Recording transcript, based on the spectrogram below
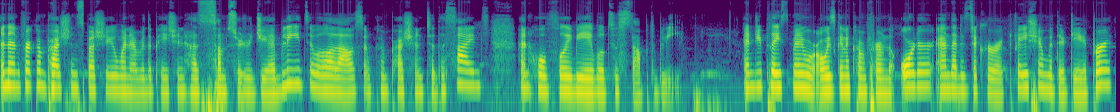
And then for compression, especially whenever the patient has some sort of GI bleeds, it will allow some compression to the sides and hopefully be able to stop the bleed. NG placement, we're always going to confirm the order and that is the correct patient with their date of birth.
